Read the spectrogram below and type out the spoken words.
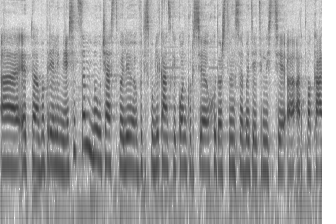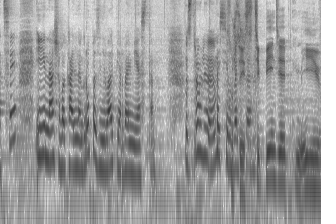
а, это в апреле месяце мы участвовали в республиканской конкурсе художественной самодеятельности а, «Арт-вокации», и наша вокальная группа заняла первое место. Поздравляем. Спасибо Слушайте, и большое. стипендия, и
